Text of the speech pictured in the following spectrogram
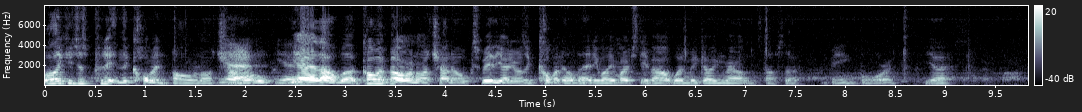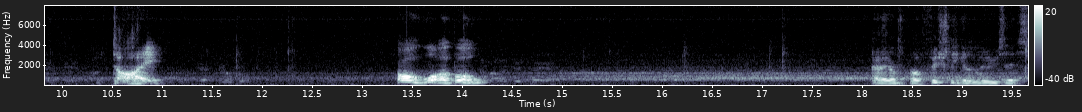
Well, they could just put it in the comment bar on our channel. Yeah, channel. yeah. that'll work. Comment bar on our channel, because we're the only ones that comment on it anyway, mostly about when we're going round and stuff, so, being boring. yeah. Die! Oh, what a ball! Okay, I'm officially going to lose this.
